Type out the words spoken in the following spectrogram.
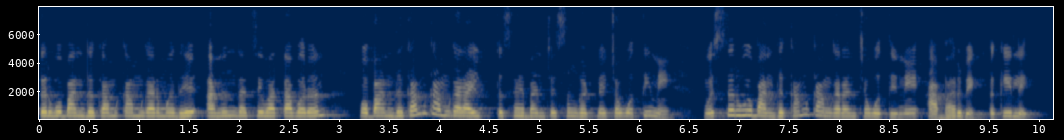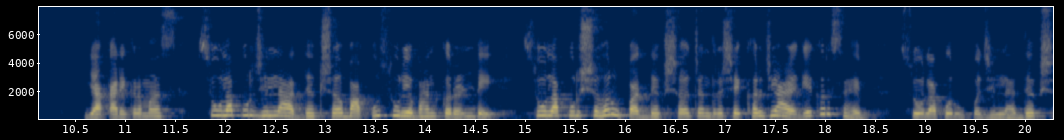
सर्व बांधकाम कामगारमध्ये आनंदाचे वातावरण व बांधकाम कामगार आयुक्त साहेबांच्या संघटनेच्या वतीने व सर्व बांधकाम कामगारांच्या वतीने आभार व्यक्त केले. या कार्यक्रमास सोलापूर जिल्हा अध्यक्ष बापू सूर्यभान करंडे सोलापूर शहर उपाध्यक्ष चंद्रशेखरजी आळगेकर साहेब सोलापूर उपजिल्हाध्यक्ष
